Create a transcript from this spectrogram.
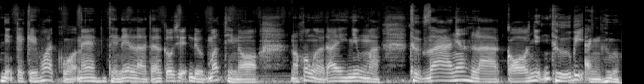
những cái kế hoạch của bọn em. Thế nên là cái câu chuyện được mất thì nó nó không ở đây. Nhưng mà thực ra nhá là có những thứ bị ảnh hưởng.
